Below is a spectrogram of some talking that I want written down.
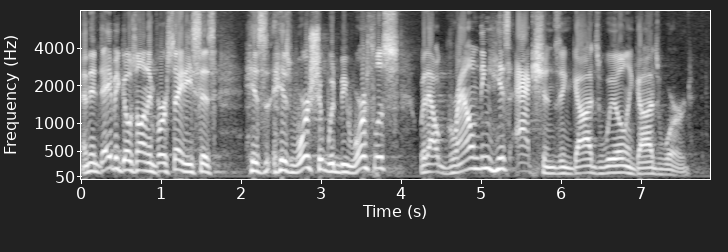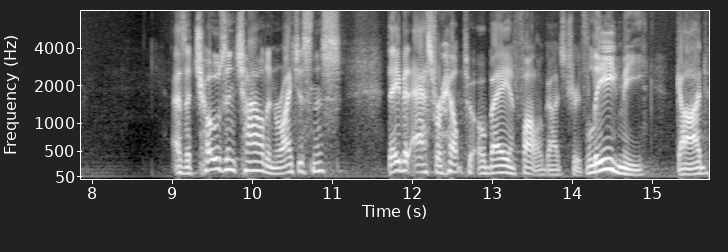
And then David goes on in verse 8, he says, his, his worship would be worthless without grounding his actions in God's will and God's word. As a chosen child in righteousness, David asked for help to obey and follow God's truth. Lead me, God,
